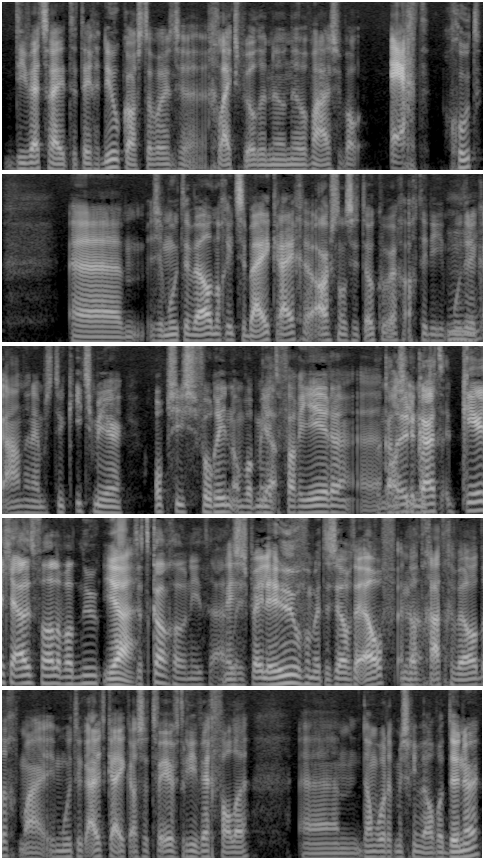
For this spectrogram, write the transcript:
die wedstrijd tegen Newcastle, waarin ze gelijk speelden 0-0, waren ze wel echt goed. Ehm, ze moeten wel nog iets erbij krijgen. Arsenal zit ook heel erg achter die moederlijk mm aan. Dan hebben ze natuurlijk iets meer opties voorin om wat meer te variëren. Um, dan kan de kaart een keertje uitvallen, want nu, ja. dat kan gewoon niet eigenlijk. Nee, ze spelen heel veel met dezelfde elf en dat gaat geweldig. Maar je moet natuurlijk uitkijken als er twee of drie wegvallen. Um, dan wordt het misschien wel wat dunner.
